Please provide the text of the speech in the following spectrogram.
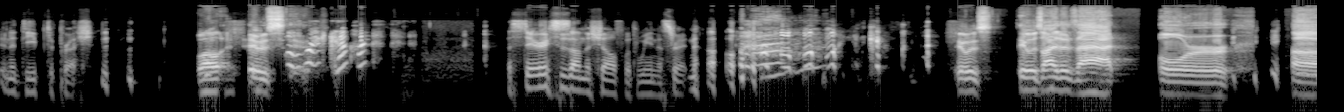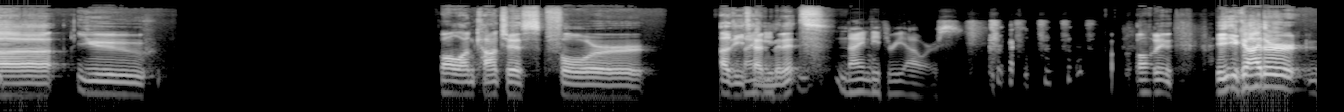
in a deep depression. Well, it was Oh my god. Asterius is on the shelf with Venus right now. Oh my god. it was it was either that or uh you fall unconscious for a d10 Ninety- minutes. 93 hours. Well, I mean, you- can either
